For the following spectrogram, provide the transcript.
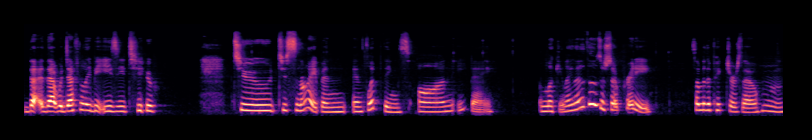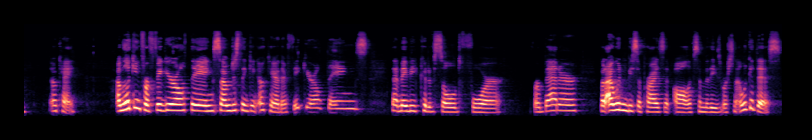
that that would definitely be easy to to to snipe and and flip things on eBay. I'm looking like those are so pretty. Some of the pictures though, hmm. Okay. I'm looking for figural things, so I'm just thinking, okay, are there figural things that maybe could have sold for for better? But I wouldn't be surprised at all if some of these were sniped. Look at this.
